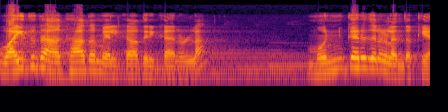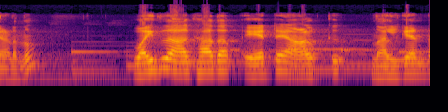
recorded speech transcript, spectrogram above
വൈദ്യുത ആഘാതം ഏൽക്കാതിരിക്കാനുള്ള മുൻകരുതലുകൾ എന്തൊക്കെയാണെന്നും വൈദ്യുത ആഘാതം ഏറ്റ ആൾക്ക് നൽകേണ്ട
